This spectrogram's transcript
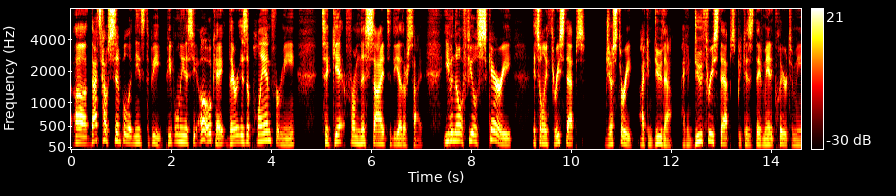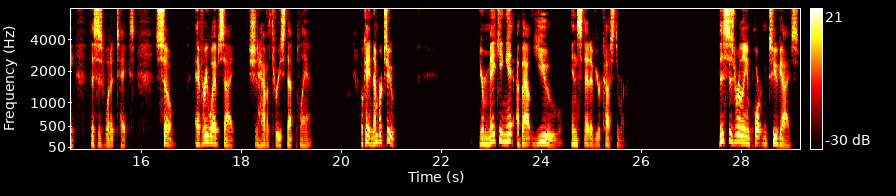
uh, that's how simple it needs to be. People need to see, oh, okay, there is a plan for me to get from this side to the other side. Even though it feels scary, it's only three steps, just three. I can do that. I can do three steps because they've made it clear to me this is what it takes. So every website should have a three step plan. Okay, number two, you're making it about you instead of your customer. This is really important too, guys.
